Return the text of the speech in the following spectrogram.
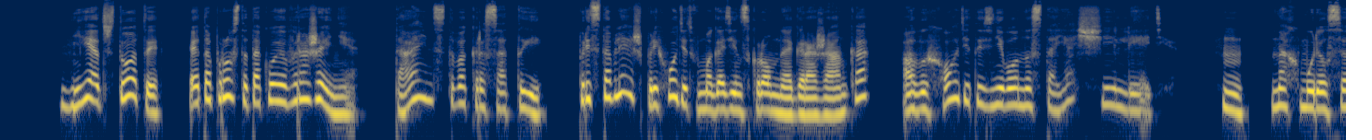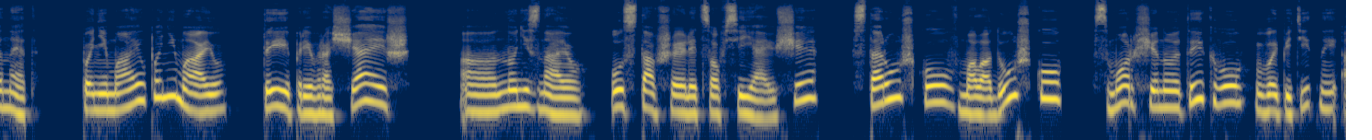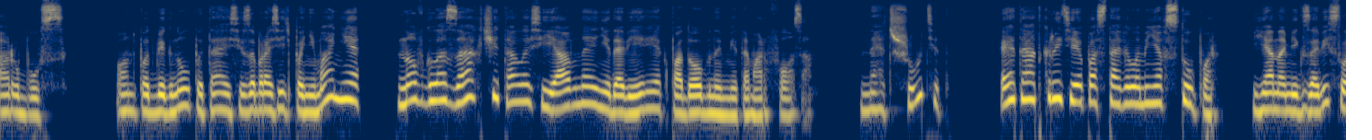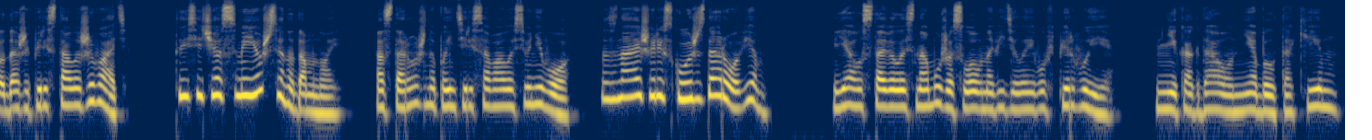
«Нет, что ты! Это просто такое выражение. Таинство красоты. Представляешь, приходит в магазин скромная горожанка, а выходит из него настоящая леди». «Хм», — нахмурился Нед. «Понимаю, понимаю. Ты превращаешь... Э, ну, не знаю, уставшее лицо в сияющее, старушку в молодушку, сморщенную тыкву в аппетитный арбуз. Он подбегнул, пытаясь изобразить понимание, но в глазах читалось явное недоверие к подобным метаморфозам. Нед шутит? Это открытие поставило меня в ступор. Я на миг зависла, даже перестала жевать. «Ты сейчас смеешься надо мной?» Осторожно поинтересовалась у него. «Знаешь, рискуешь здоровьем». Я уставилась на мужа, словно видела его впервые. Никогда он не был таким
